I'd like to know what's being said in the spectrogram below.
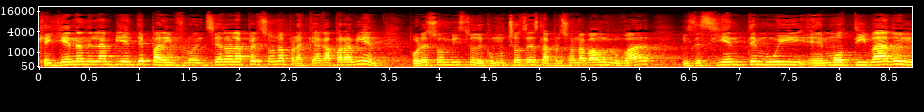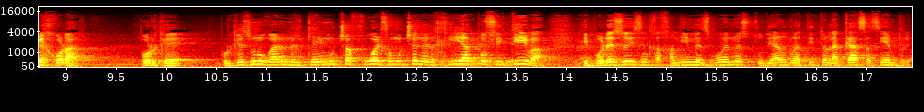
que llenan el ambiente para influenciar a la persona para que haga para bien. Por eso han visto de que muchas veces la persona va a un lugar y se siente muy eh, motivado en mejorar. ¿Por qué? Porque es un lugar en el que hay mucha fuerza, mucha energía positiva. Y por eso dicen, Jajamim, es bueno estudiar un ratito en la casa siempre.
